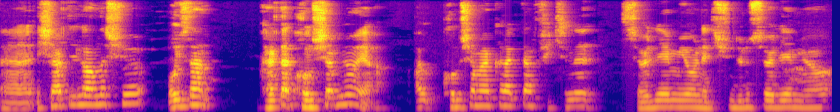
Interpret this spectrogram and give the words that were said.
Ee, işaret diliyle anlaşıyor. O yüzden karakter konuşamıyor ya. Abi, konuşamayan karakter fikrini söyleyemiyor, ne düşündüğünü söyleyemiyor.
